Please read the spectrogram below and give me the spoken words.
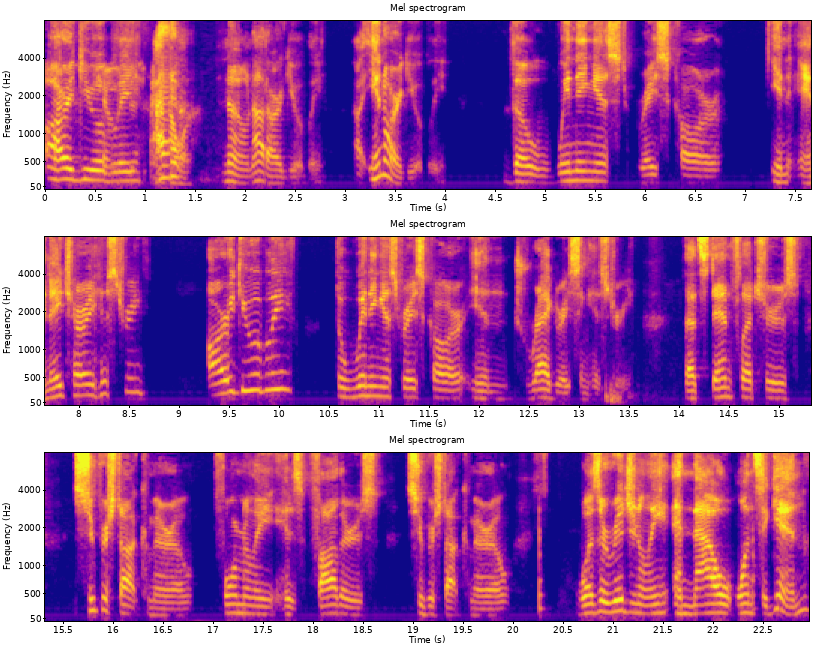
arguably, no, not arguably, uh, inarguably, the winningest race car in NHRA history. Arguably, the winningest race car in drag racing history. That's Dan Fletcher's Superstock Camaro, formerly his father's Superstock Camaro, was originally and now once again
